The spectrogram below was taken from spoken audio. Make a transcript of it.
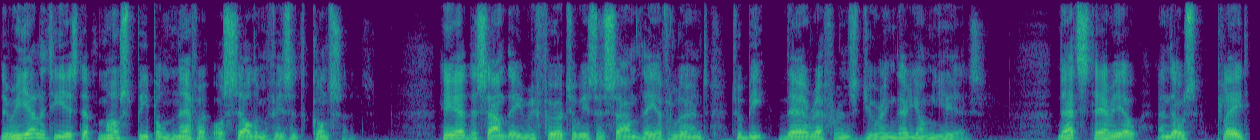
The reality is that most people never or seldom visit concerts. Here the sound they refer to is a sound they have learned to be their reference during their young years. That stereo and those played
